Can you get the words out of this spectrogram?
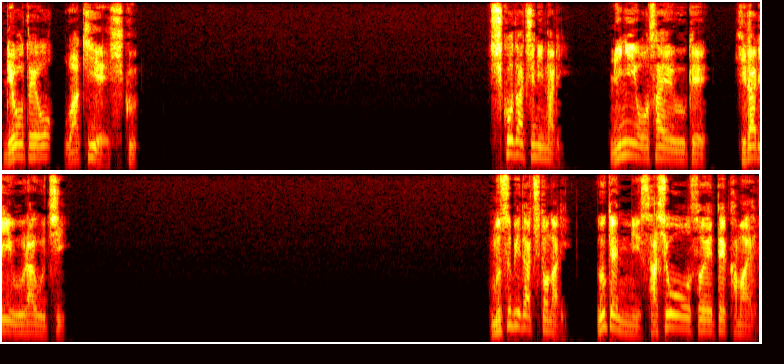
両手を脇へ引く。四股立ちになり、右押さえ受け、左裏打ち。結び立ちとなり、右剣に左称を添えて構える。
